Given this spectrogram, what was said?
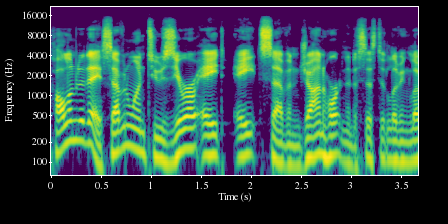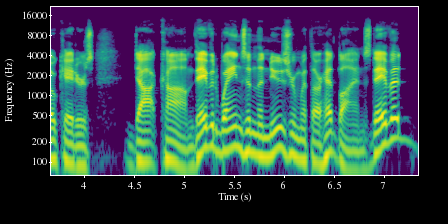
Call him today, 712-0887. John Horton at assistedlivinglocators.com. David Wayne's in the newsroom with our headlines. David?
